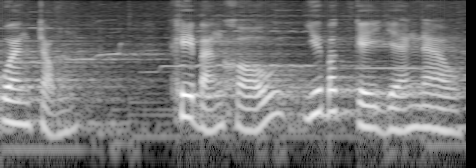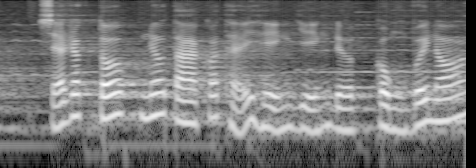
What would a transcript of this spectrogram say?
quan trọng. Khi bạn khổ dưới bất kỳ dạng nào, sẽ rất tốt nếu ta có thể hiện diện được cùng với nó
